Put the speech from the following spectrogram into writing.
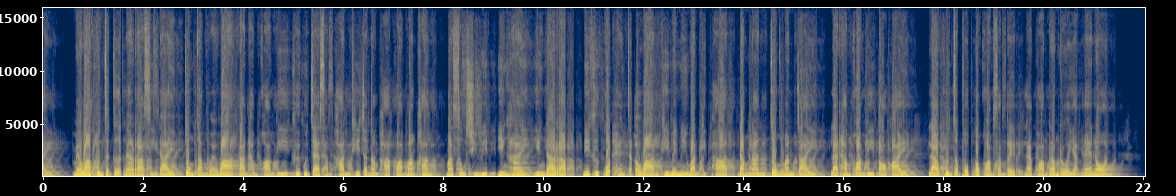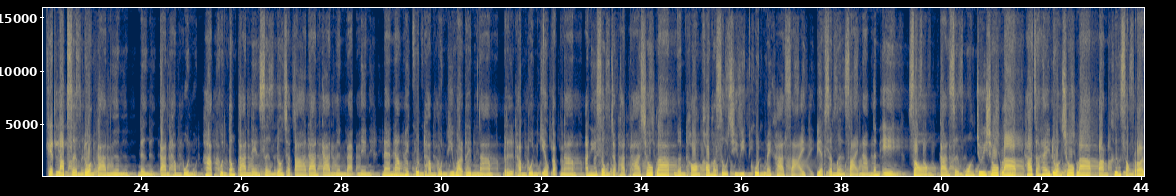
ไม่ว่าคุณจะเกิดในราศีใด จงจำไว้ว่าการทำความดีคือกุญแจสำคัญที่จะนำพาความมั่งคั่ง มาสู่ชีวิต ยิ่งให้ยิ่งได้รับ นี่คือกฎแห่งจักรวาลที่ไม่มีวันผิดพลาด ดังนั้นจงมั่นใจ และทำความดีต่อไป แล้วคุณจะพบกับความสำเร็จและความร่ำรวยอย่างแน่นอน เคล็ดลับเสริมดวงการเงิน 1. การทำบุญ หากคุณต้องการเน้นเสริมดวงชะตาด้านการเงินแบบเน้น แนะนำให้คุณทำบุญที่วัดริมน้ำหรือทำบุญเกี่ยวกับน้ำอันนี้ส่งจะพัดพาโชคลาภเงินทองเข้ามาสู่ชีวิตคุณไม่ขาดสาย เปรียบเสมือนสายน้ำนั่นเอง 2. การเสริมฮวงจุ้ยโชคลาภถ้าจะให้ดวงโชคลาภปังขึ้น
